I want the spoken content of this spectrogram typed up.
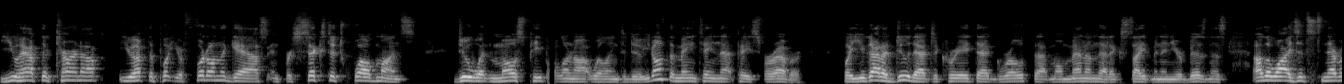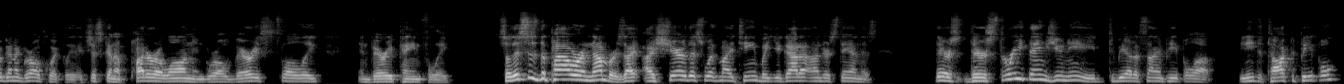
you have to turn up, you have to put your foot on the gas, and for six to 12 months, do what most people are not willing to do. You don't have to maintain that pace forever, but you got to do that to create that growth, that momentum, that excitement in your business. Otherwise, it's never going to grow quickly. It's just going to putter along and grow very slowly and very painfully. So this is the power of numbers. I, I share this with my team, but you got to understand this. There's there's three things you need to be able to sign people up. You need to talk to people,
